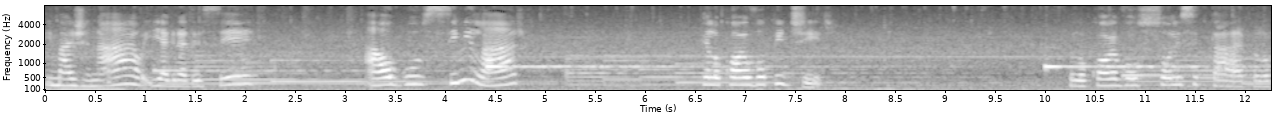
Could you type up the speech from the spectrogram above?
imaginar e agradecer algo similar pelo qual eu vou pedir, pelo qual eu vou solicitar, pelo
